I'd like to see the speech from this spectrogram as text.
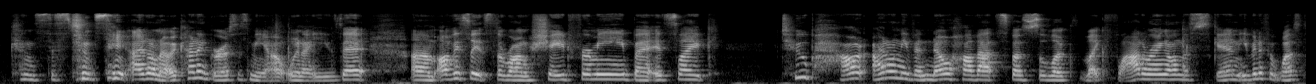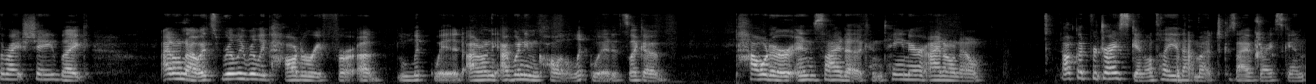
consistency. I don't know, it kind of grosses me out when I use it. Um, obviously it's the wrong shade for me, but it's like, too powder. I don't even know how that's supposed to look like flattering on the skin, even if it was the right shade. Like, I don't know. It's really, really powdery for a liquid. I don't, I wouldn't even call it a liquid. It's like a powder inside a container. I don't know. Not good for dry skin, I'll tell you that much, because I have dry skin.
